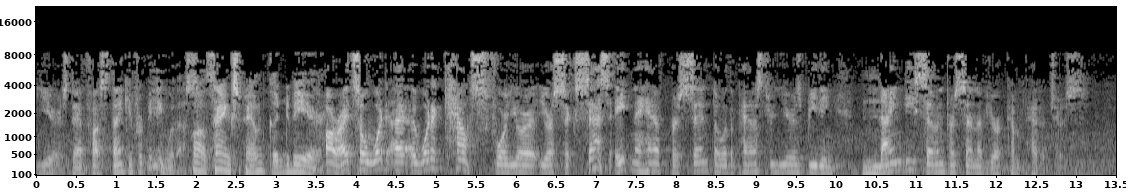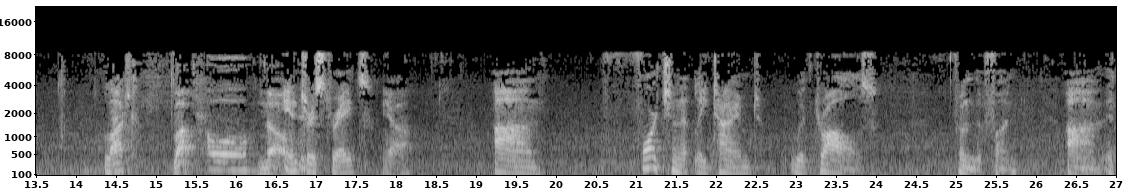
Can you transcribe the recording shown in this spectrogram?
years. Dan Fuss, thank you for being with us. Well, thanks, Pimm. Good to be here. All right. So, what uh, what accounts for your your success? Eight and a half percent over the past three years, beating ninety-seven percent of your competitors. Luck. Luck. Oh. No. Interest rates. Yeah. Um, fortunately timed withdrawals from the fund. Uh, it,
